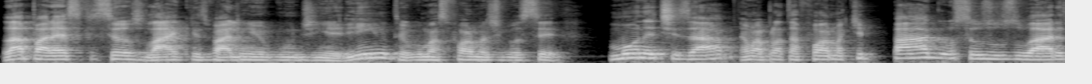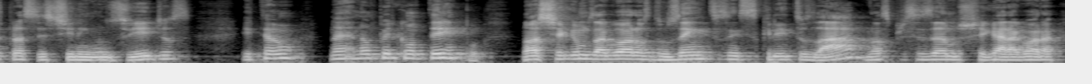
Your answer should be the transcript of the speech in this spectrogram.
Lá parece que seus likes valem algum dinheirinho, tem algumas formas de você monetizar. É uma plataforma que paga os seus usuários para assistirem os vídeos. Então, né, não percam tempo. Nós chegamos agora aos 200 inscritos lá, nós precisamos chegar agora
